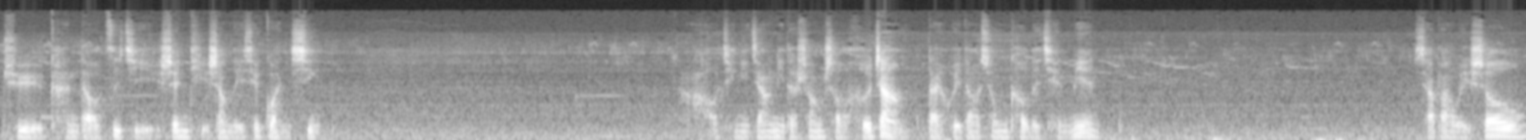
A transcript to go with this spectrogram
去看到自己身体上的一些惯性。好，请你将你的双手合掌，带回到胸口的前面。下巴微收，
